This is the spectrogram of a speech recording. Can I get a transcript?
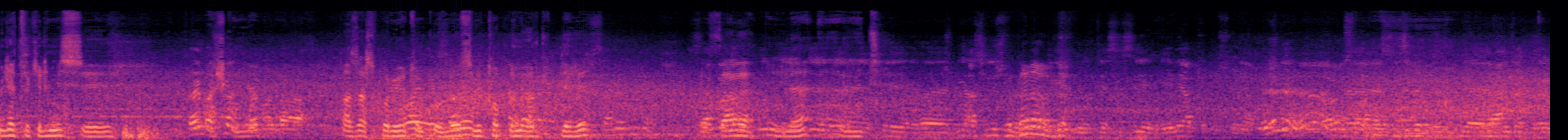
milletvekilimiz e, Aşkın Bak, Pazarspor Yönetim Kurulu, sivil toplum örgütleri Efsane. ile evet, bir açılış. Bu tesisi yeni yaptık. Öyle mi? Sizi e, ancak e.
